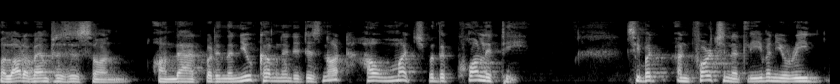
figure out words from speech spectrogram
a lot of emphasis on, on that, but in the New Covenant, it is not how much, but the quality. See, but unfortunately, even you read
